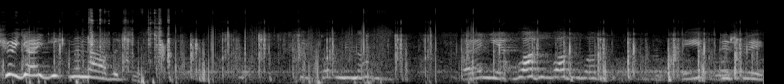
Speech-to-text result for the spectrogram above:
що я їх ненавиджу. Хто не надо? Е, ні, владу, владу, владу. Ти пішли.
